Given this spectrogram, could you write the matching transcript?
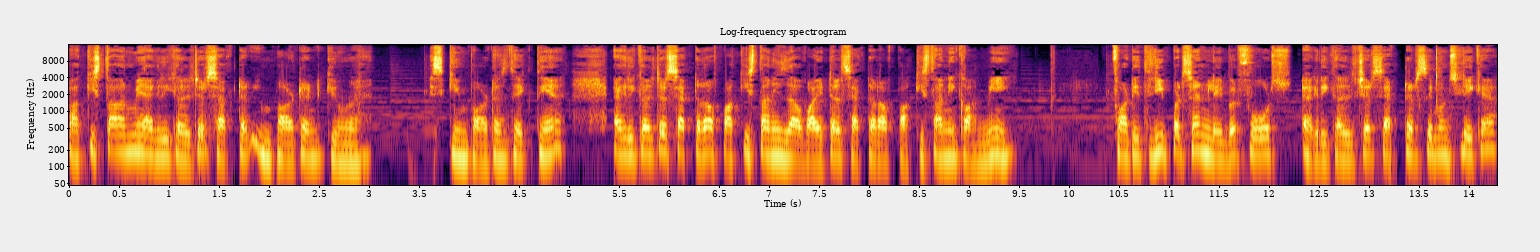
Pakistan में एग्रीकल्चर सेक्टर इंपॉर्टेंट क्यों है? इसकी इंपॉर्टेंस देखते हैं। Agriculture sector of Pakistan is the vital sector of Pakistani economy 43 percent labour force agriculture sector से मुंसलिक है।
